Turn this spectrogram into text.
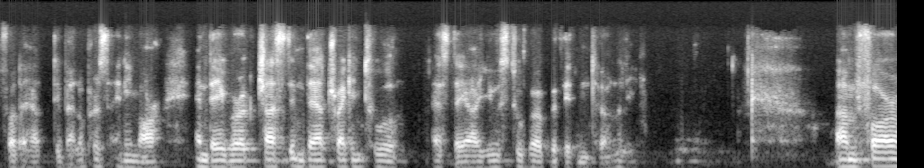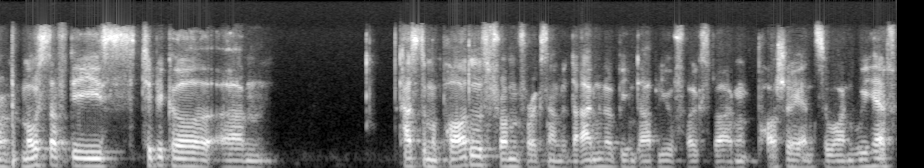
for their developers anymore, and they work just in their tracking tool as they are used to work with it internally. Um, for most of these typical um, customer portals from, for example, Daimler, BMW, Volkswagen, Porsche, and so on, we have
